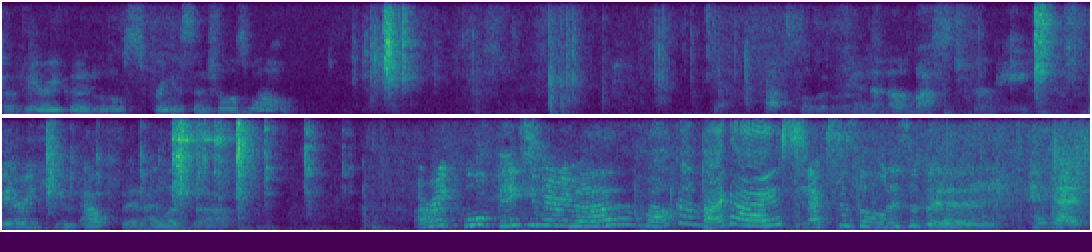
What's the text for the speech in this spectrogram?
A very good little spring essential as well. Yeah, absolutely, and a must for me. Very cute outfit. I love that. All right, cool. Thank you, Mary Beth. Welcome. Bye, guys. Next is Elizabeth. Hey guys,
